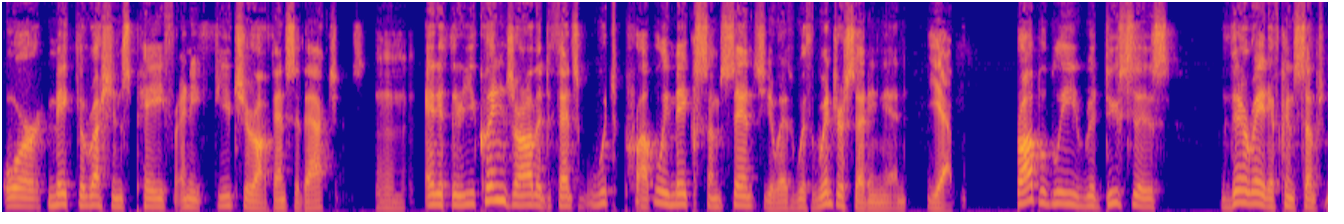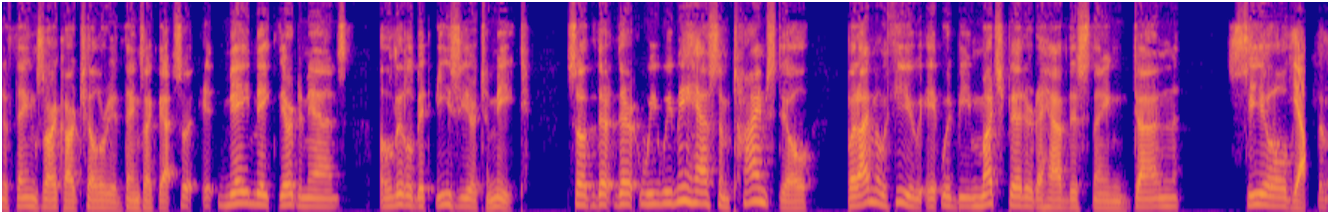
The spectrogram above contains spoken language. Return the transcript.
or make the Russians pay for any future offensive actions. Mm-hmm. And if the Ukrainians are on the defense, which probably makes some sense, you know, as with winter setting in, yeah, probably reduces their rate of consumption of things like artillery and things like that. So it may make their demands a little bit easier to meet. So there, there, we, we may have some time still, but I'm with you. It would be much better to have this thing done, sealed, yeah. the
